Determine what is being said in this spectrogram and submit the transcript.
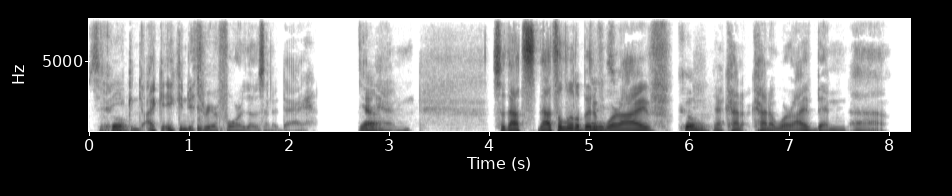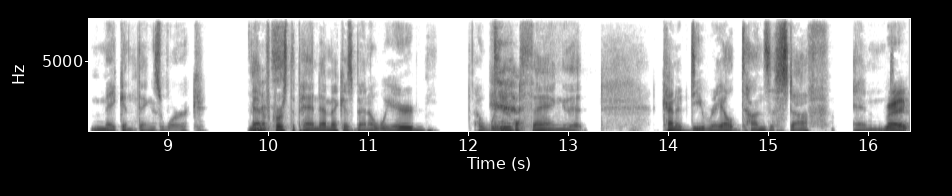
So cool. you can I, you can do three or four of those in a day. Yeah. And so that's that's a little bit nice. of where I've cool. You know, kind of kind of where I've been uh, making things work. Nice. And of course, the pandemic has been a weird a weird yeah. thing that kind of derailed tons of stuff. And right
